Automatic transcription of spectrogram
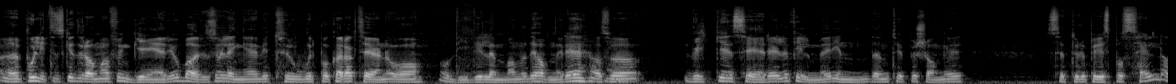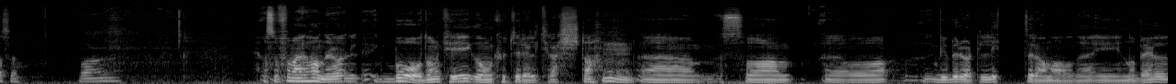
Eh, Politiske drama fungerer jo bare så lenge vi tror på karakterene og, og de dilemmaene de havner i. Altså, Hvilke serier eller filmer innen den type sjanger setter du pris på selv? Altså? Hva Altså For meg handler det både om krig og om kulturell krasj. da. Mm. Uh, så, eh, og vi berørte litt grann av det i Nobel,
